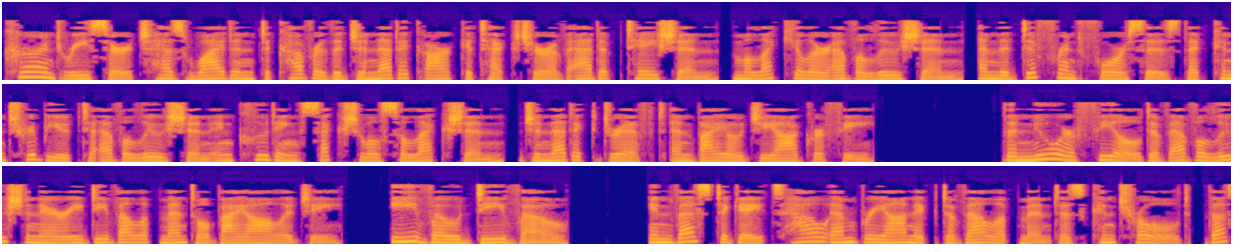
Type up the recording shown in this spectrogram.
Current research has widened to cover the genetic architecture of adaptation, molecular evolution, and the different forces that contribute to evolution including sexual selection, genetic drift and biogeography. The newer field of evolutionary developmental biology, Evo-Devo, investigates how embryonic development is controlled, thus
